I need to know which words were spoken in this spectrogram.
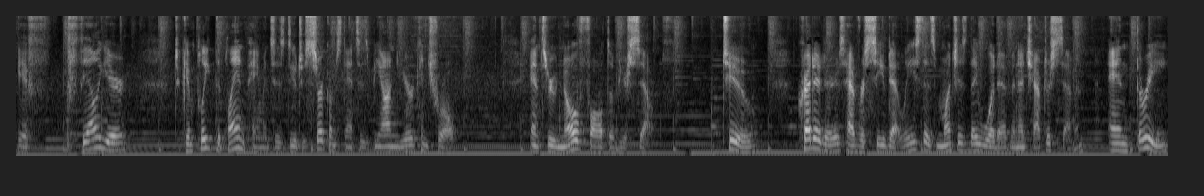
if failure to complete the plan payments is due to circumstances beyond your control and through no fault of yourself. 2 creditors have received at least as much as they would have in a Chapter 7. And 3.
